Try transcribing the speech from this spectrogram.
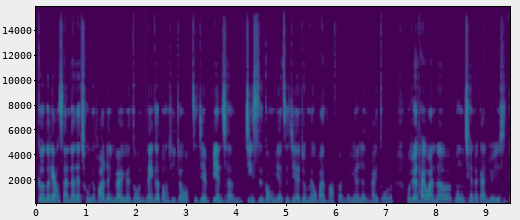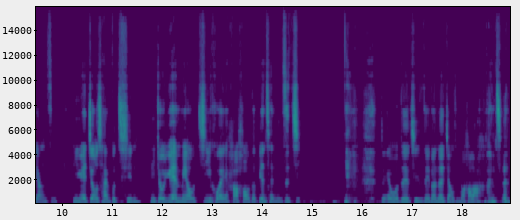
隔个两三代再处理的话，人越来越多，你那个东西就直接变成祭祀工业，直接就没有办法分了，因为人太多了。我觉得台湾的目前的感觉也是这样子，你越纠缠不清，你就越没有机会好好的变成你自己。对，我这其实这一段在讲什么？好啦，反正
